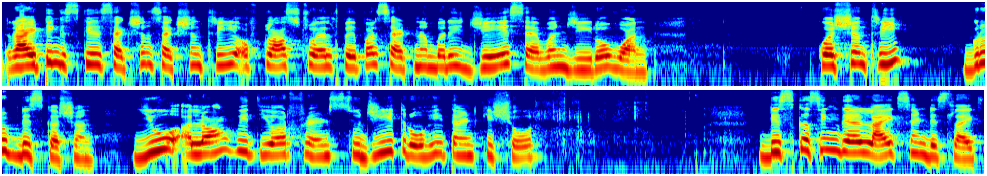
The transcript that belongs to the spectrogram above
writing skills section, section 3 of class 12th paper set number is J701. Question 3, group discussion. You along with your friends Sujit, Rohit and Kishore discussing their likes and dislikes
